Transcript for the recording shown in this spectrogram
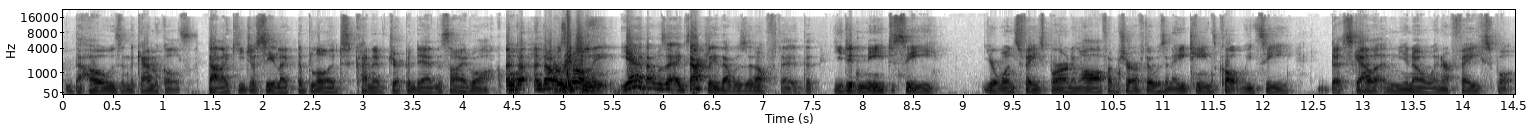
the the hose and the chemicals that like you just see like the blood kind of dripping down the sidewalk. And But that- and that was originally yeah that was it exactly. That was enough that, that you didn't need to see your one's face burning off. I'm sure if there was an 18's cut we'd see the skeleton you know in her face but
